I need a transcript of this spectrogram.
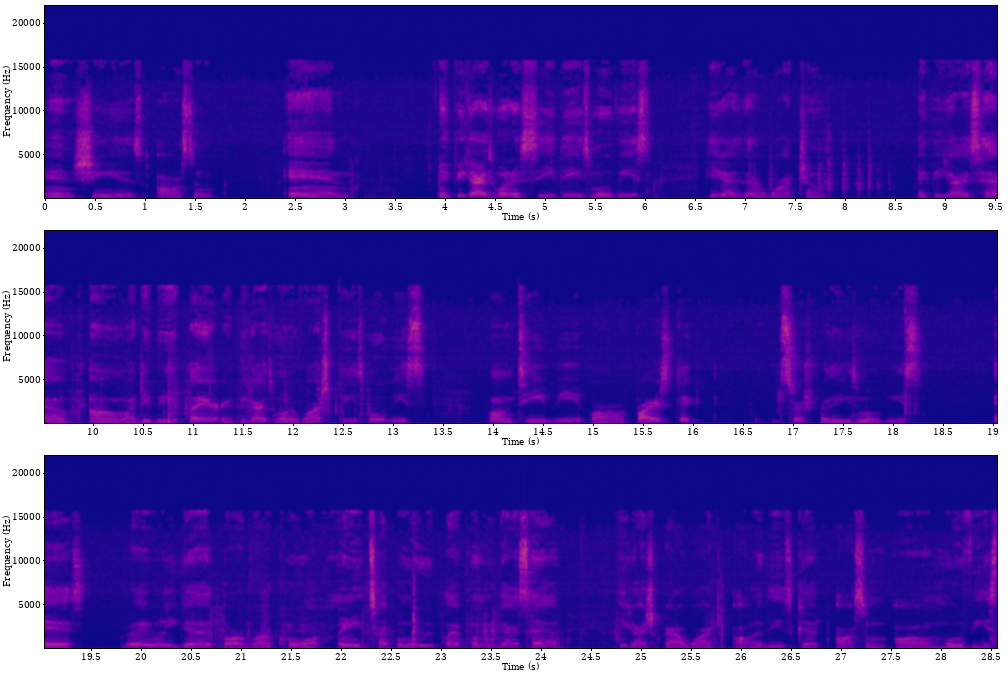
and she is awesome. And if you guys want to see these movies, you guys gotta watch them. If you guys have um, a DVD player, if you guys want to watch these movies, on TV or on Fire Stick, search for these movies. It's really, really good. Or Roku or any type of movie platform you guys have. You guys gotta watch all of these good, awesome um, movies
